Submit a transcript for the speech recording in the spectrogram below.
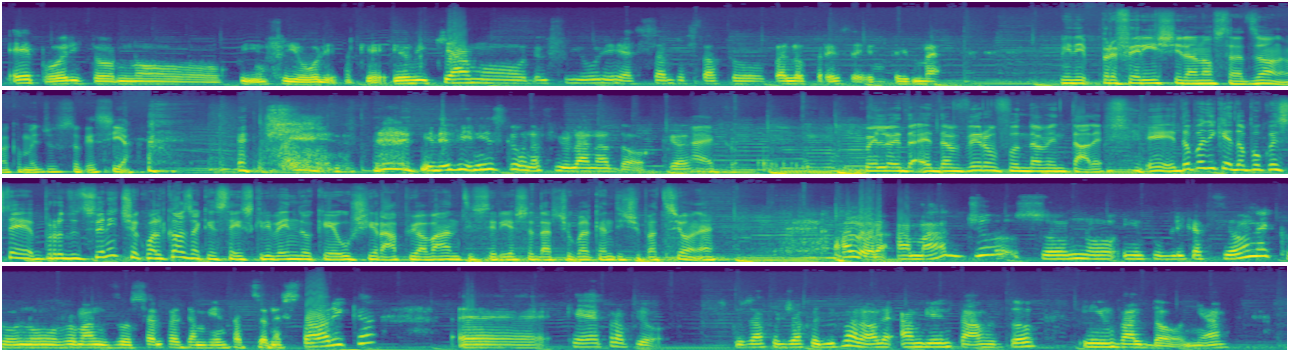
e poi ritorno qui in Friuli perché il richiamo del Friuli è sempre stato bello presente in me. Quindi preferisci la nostra zona, come è giusto che sia. mi definisco una friulana doc. Ecco quello è, è, davvero fondamentale. E dopodiché, dopo queste produzioni, c'è qualcosa che stai scrivendo che uscirà più avanti? Se riesci a darci qualche anticipazione? Allora, a maggio sono in pubblicazione con un romanzo sempre di ambientazione storica eh, che è proprio, scusate il gioco di parole, ambientato in Valdogna,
